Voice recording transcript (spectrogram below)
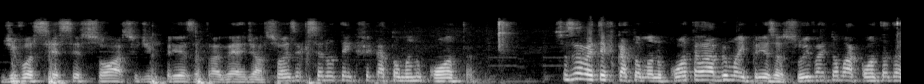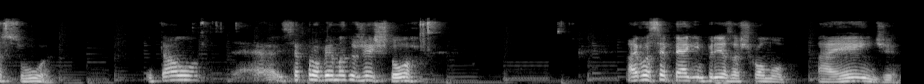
de você ser sócio de empresa através de ações é que você não tem que ficar tomando conta. Se você vai ter que ficar tomando conta, abre uma empresa sua e vai tomar conta da sua. Então, é, isso é problema do gestor. Aí você pega empresas como a End,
